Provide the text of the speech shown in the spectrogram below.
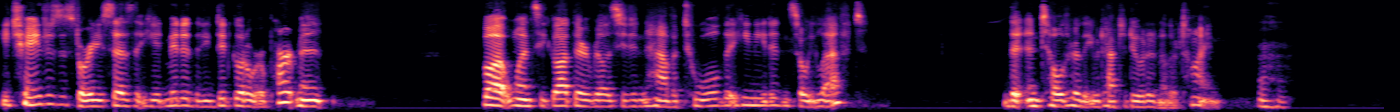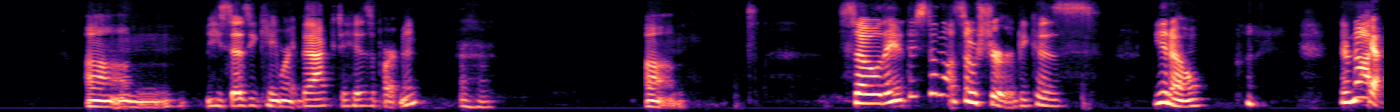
He changes his story. He says that he admitted that he did go to her apartment, but once he got there, he realized he didn't have a tool that he needed, and so he left. That and told her that he would have to do it another time. Mhm. Um, he says he came right back to his apartment. Mhm. Um, so they they're still not so sure because, you know, they're not Yeah.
